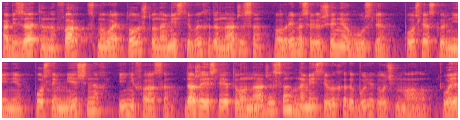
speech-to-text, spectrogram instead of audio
Обязательно фард смывать то, что на месте выхода наджиса во время совершения гусля, после осквернения, после месячных и нефаса. Даже если этого наджиса на месте выхода будет очень мало. Валь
